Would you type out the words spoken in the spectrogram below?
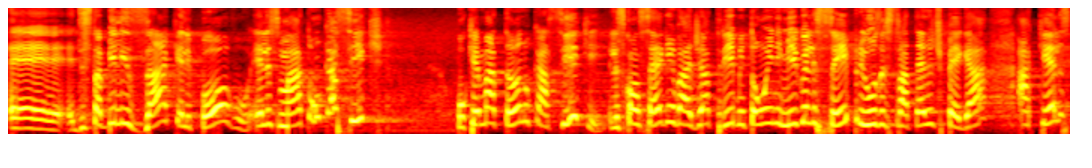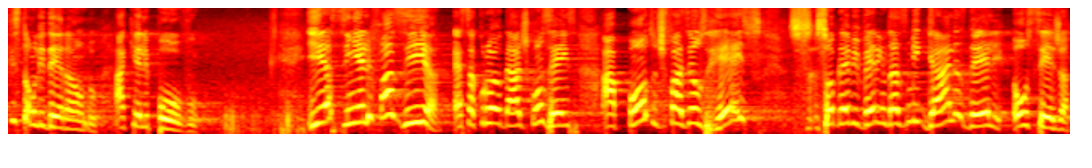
é, destabilizar aquele povo, eles matam o cacique. Porque matando o cacique, eles conseguem invadir a tribo. Então o inimigo ele sempre usa a estratégia de pegar aqueles que estão liderando aquele povo. E assim ele fazia essa crueldade com os reis, a ponto de fazer os reis sobreviverem das migalhas dele, ou seja,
